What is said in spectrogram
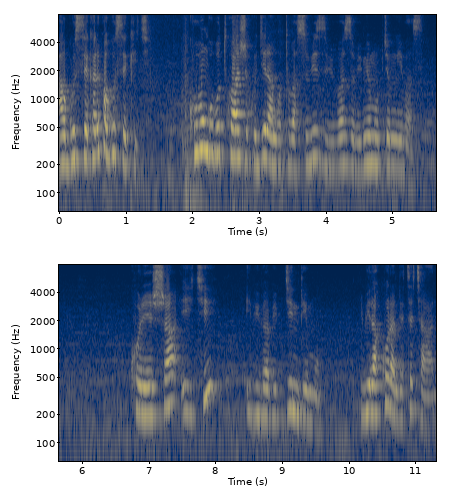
aguseka ariko aguseka iki? Kubu ngubu twaje kugira ngo tubasubize ibibazo bimwe mu byo mwibaza. Koresha iki? Ibibabi by'indimu. Birakora ndetse cyane.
